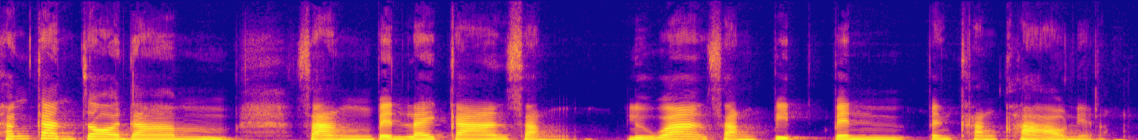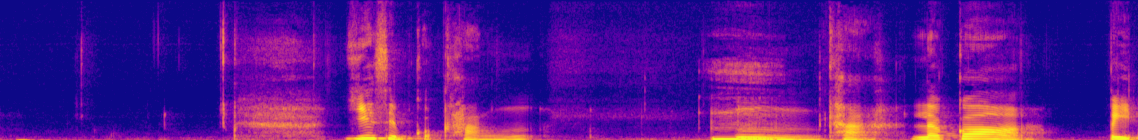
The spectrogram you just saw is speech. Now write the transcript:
ทั้งการจอดำสั่งเป็นรายการสั่งหรือว่าสั่งปิดเป็นเป็นครั้งคราวเนี่ยยี่สิบกว่าครั้ง อืมค่ะ แล้วก็ปิด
